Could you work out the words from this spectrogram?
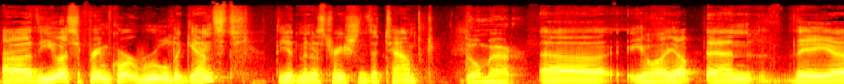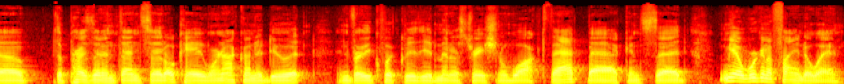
Uh, the U.S. Supreme Court ruled against the administration's attempt. don't matter. Uh, you know, yep, and they uh, the president then said, "Okay, we're not going to do it," and very quickly the administration walked that back and said, "Yeah, we're going to find a way."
